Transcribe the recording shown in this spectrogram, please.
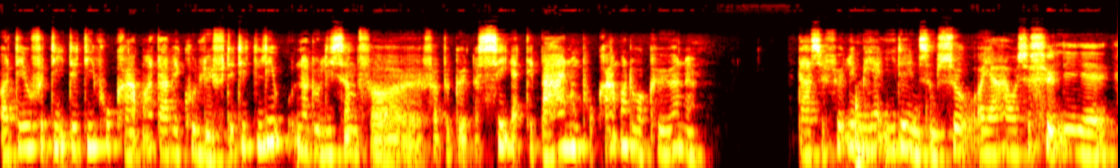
Og det er jo fordi, det er de programmer, der vil kunne løfte dit liv, når du ligesom får, øh, får begyndt at se, at det bare er nogle programmer, du har kørende der er selvfølgelig mere i det end som så, og jeg har jo selvfølgelig øh,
